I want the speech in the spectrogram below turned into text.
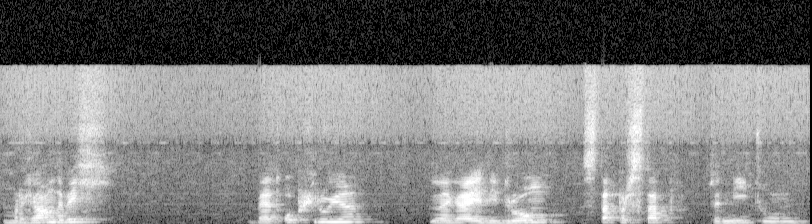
Maar gaandeweg, bij het opgroeien, dan ga je die droom stap per stap teniet doen.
